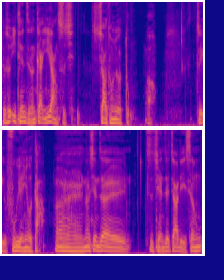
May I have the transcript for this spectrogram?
有时候一天只能干一样事情，交通又堵啊，这个幅员又大。哎，那现在之前在家里生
